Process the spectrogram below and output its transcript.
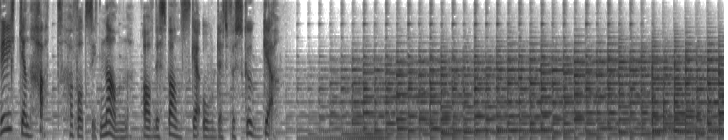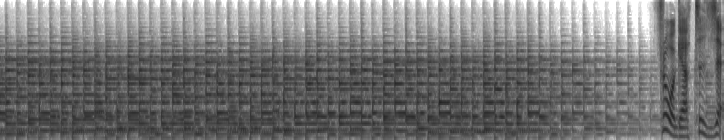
Vilken hatt har fått sitt namn av det spanska ordet för skugga? Fråga 10.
